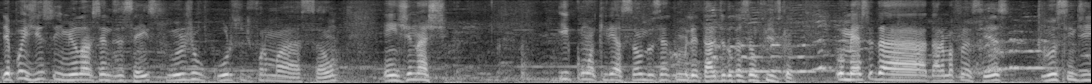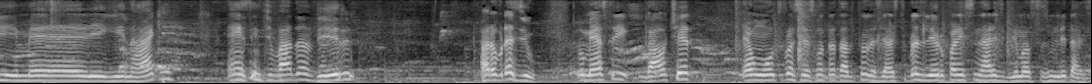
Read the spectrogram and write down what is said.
Depois disso, em 1916, surge o curso de formação em ginástica e com a criação do Centro Militar de Educação Física. O mestre da, da arma francês, Lucien de Merignac, é incentivado a vir para o Brasil. O mestre Gautier é um outro francês contratado pelo exército brasileiro para ensinar esgrima aos seus militares.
